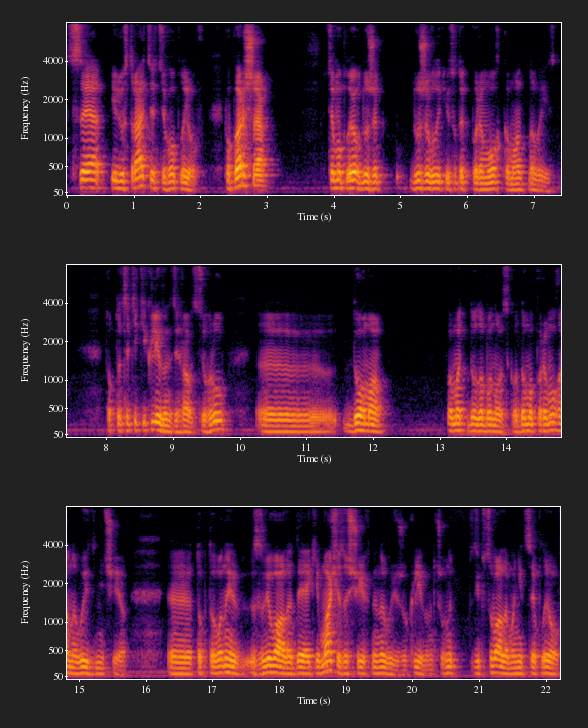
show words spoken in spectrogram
це ілюстрація цього плей-офф. По-перше, в цьому плей-офф дуже, дуже великий відсоток перемог команд на виїзді. Тобто це тільки Клівленд зіграв цю гру дома по методу Лобановського. Дома перемога на виїзді нічия. Е, Тобто вони зливали деякі матчі, за що їх ненавиджу, Клівленд, що вони зіпсували мені цей плей-офф.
